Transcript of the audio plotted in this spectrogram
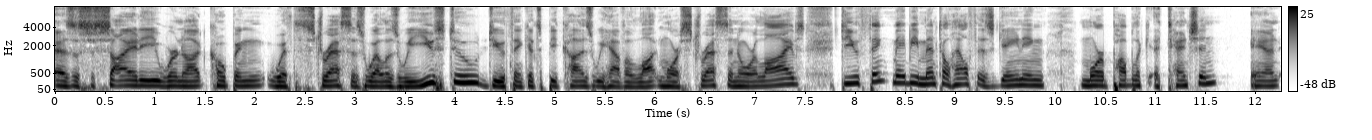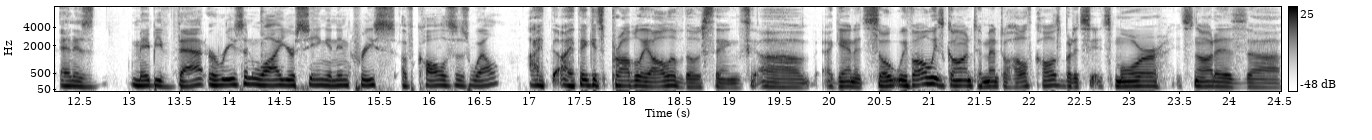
as a society we're not coping with stress as well as we used to? Do you think it's because we have a lot more stress in our lives? Do you think maybe mental health is gaining more public attention and and is maybe that a reason why you're seeing an increase of calls as well? I, th- I think it's probably all of those things. Uh, again, it's so we've always gone to mental health calls, but it's it's more it's not as uh,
